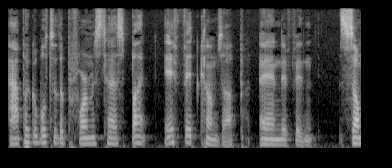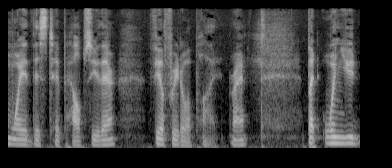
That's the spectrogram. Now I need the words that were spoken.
applicable to the performance test, but if it comes up and if in some way this tip helps you there, feel free to apply it, right? But when you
